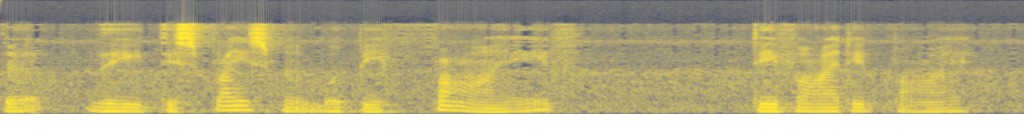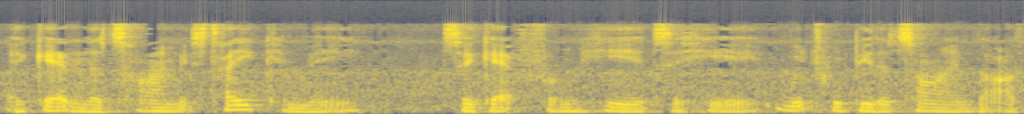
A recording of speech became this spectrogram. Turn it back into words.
the, the displacement would be 5 divided by, again, the time it's taken me to get from here to here, which would be the time that I've,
